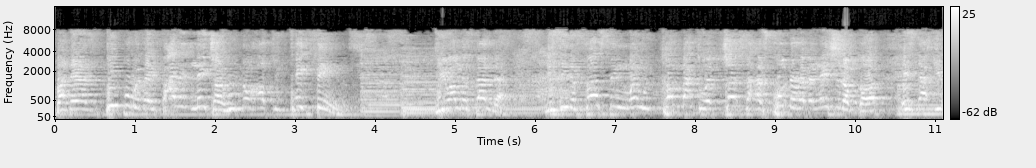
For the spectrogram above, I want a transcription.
but there are people with a violent nature who know how to take things. Do you understand that? You see, the first thing when you come back to a church that has caught the revelation of God is that you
